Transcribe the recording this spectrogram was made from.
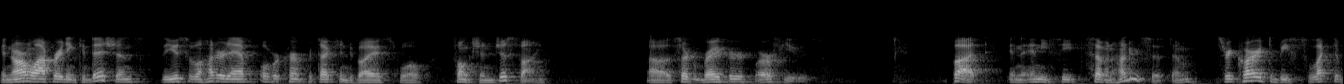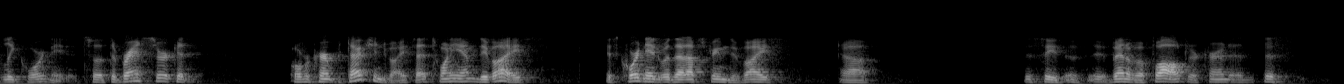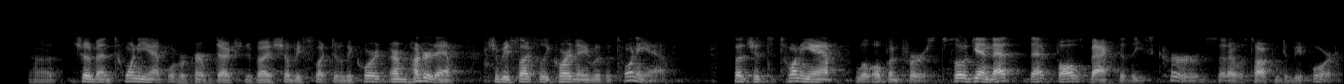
In normal operating conditions, the use of a 100 amp overcurrent protection device will function just fine, uh, circuit breaker or a fuse. But in the NEC 700 system, it's required to be selectively coordinated so that the branch circuit overcurrent protection device, that 20 amp device, is coordinated with that upstream device. Uh, let's see, the event of a fault or current, uh, this uh, should have been 20 amp overcurrent protection device shall be selectively coordinated, or 100 amp should be selectively coordinated with the 20 amp, such that the 20 amp will open first. So again, that, that falls back to these curves that I was talking to before.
